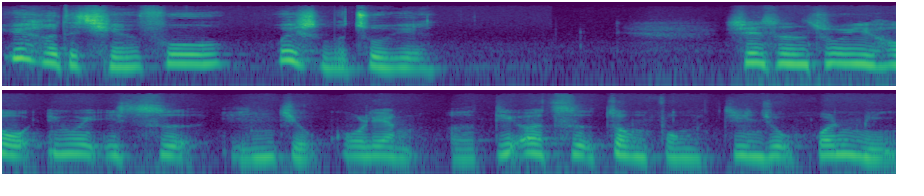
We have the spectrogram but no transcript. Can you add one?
月和的前夫为什么住院？先生出狱后，因为一次饮酒过量而第二次中风进入昏迷。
